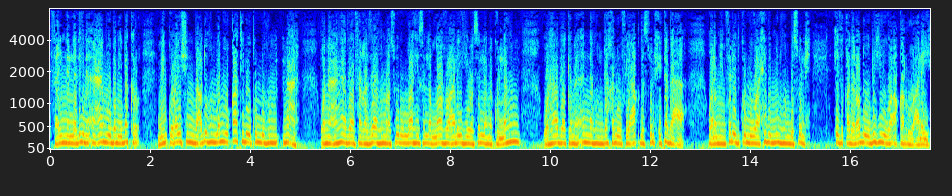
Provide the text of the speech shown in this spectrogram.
فإن الذين أعانوا بني بكر من قريش بعضهم لم يقاتلوا كلهم معه ومع هذا فغزاهم رسول الله صلى الله عليه وسلم كلهم وهذا كما أنهم دخلوا في عقد الصلح تبعا ولم ينفرد كل واحد منهم بصلح إذ قد رضوا به وأقروا عليه.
